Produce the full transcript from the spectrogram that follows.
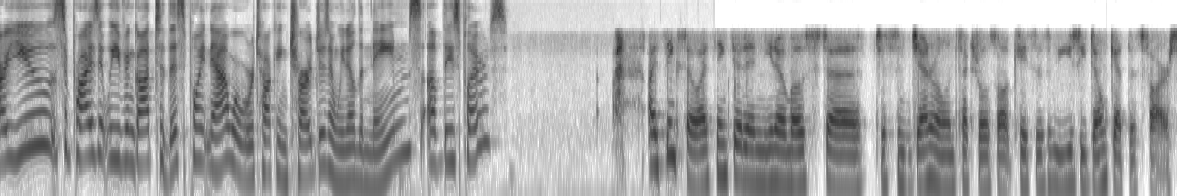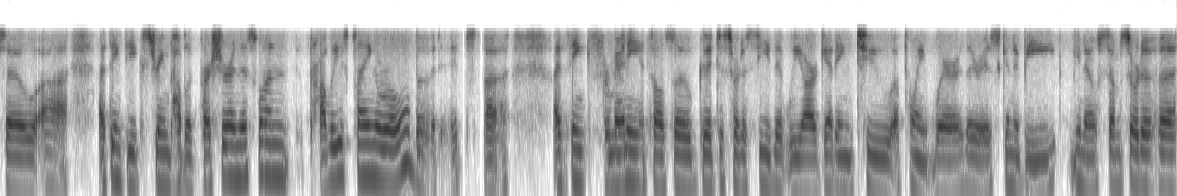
Are you surprised that we even got to this point now where we're talking charges and we know the names of these players? I think so. I think that in you know most uh, just in general in sexual assault cases we usually don't get this far. So uh, I think the extreme public pressure in this one probably is playing a role. But it's uh, I think for many it's also good to sort of see that we are getting to a point where there is going to be you know some sort of a,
